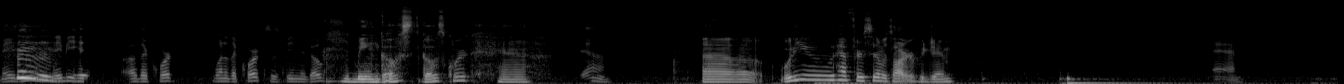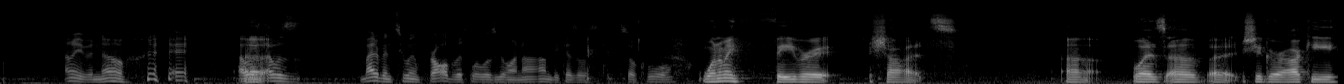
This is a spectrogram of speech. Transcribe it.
Maybe maybe his other quirk, one of the quirks is being a ghost. Being ghost, ghost quirk. Yeah. Yeah. Uh, what do you have for cinematography, Jim? Man. I don't even know. I was Uh, I was might have been too enthralled with what was going on because it was so cool. One of my favorite shots, uh, was of uh, Shigaraki,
